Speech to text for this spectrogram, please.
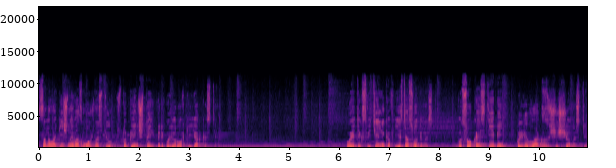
с аналогичной возможностью ступенчатой регулировки яркости. У этих светильников есть особенность – высокая степень пыли влагозащищенности,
